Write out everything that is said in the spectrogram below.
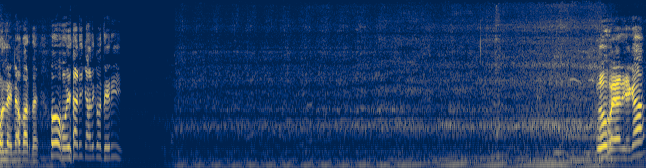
ਉਹ ਲੈਣਾ ਭਰਦਾ ਉਹ ਹੋ ਜਾਣੀ ਕਣਕ ਬਥੇਰੀ। ਉਹ ਹੋਇਆ ਨਹੀਂ ਹੈਗਾ।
